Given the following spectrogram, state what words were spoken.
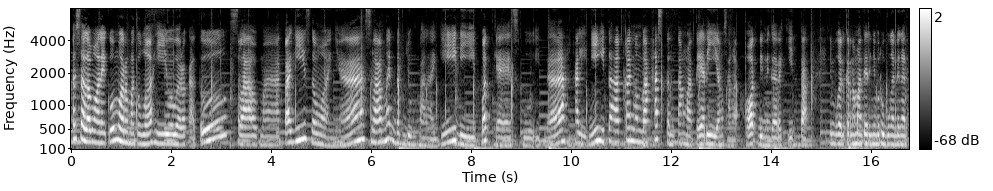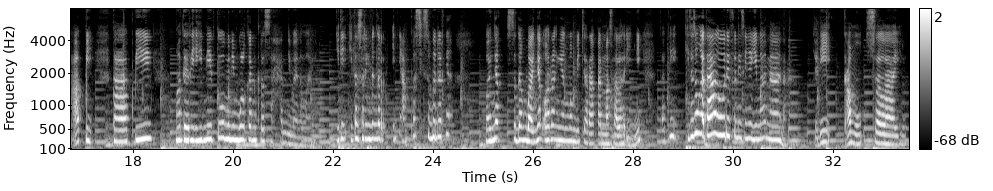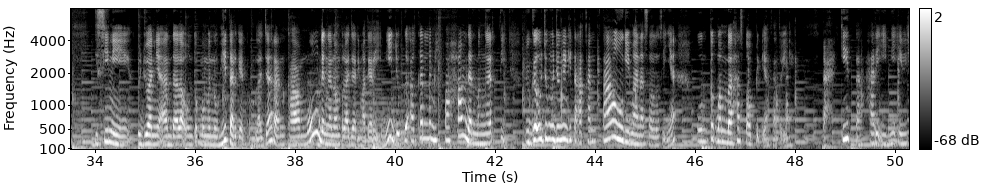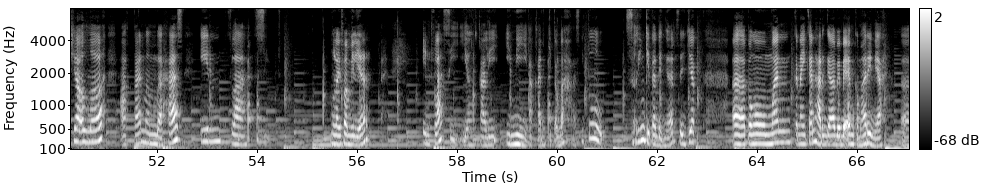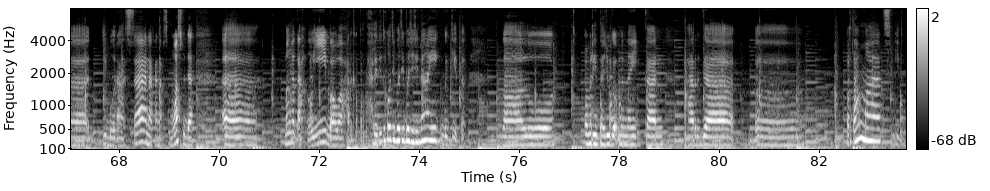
Assalamualaikum warahmatullahi wabarakatuh. Selamat pagi semuanya. Selamat berjumpa lagi di podcast Bu Indah. Kali ini kita akan membahas tentang materi yang sangat hot di negara kita. Ini bukan karena materinya berhubungan dengan api Tapi materi ini tuh menimbulkan keresahan di mana-mana Jadi kita sering dengar ini apa sih sebenarnya? Banyak sedang banyak orang yang membicarakan masalah ini tapi kita tuh nggak tahu definisinya gimana. Nah jadi kamu selain di sini tujuannya adalah untuk memenuhi target pembelajaran kamu dengan mempelajari materi ini juga akan lebih paham dan mengerti. Juga ujung-ujungnya kita akan tahu gimana solusinya untuk membahas topik yang satu ini nah kita hari ini insya Allah akan membahas inflasi mulai familiar? Inflasi yang kali ini akan kita bahas itu sering kita dengar sejak uh, pengumuman kenaikan harga BBM kemarin ya. Uh, Ibu rasa anak-anak semua sudah uh, mengetahui bahwa harga pertalite itu kok tiba-tiba jadi naik begitu. Lalu pemerintah juga menaikkan harga uh, Pertamax gitu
